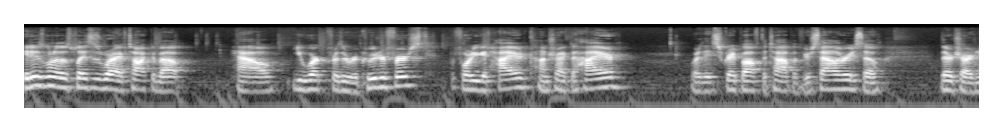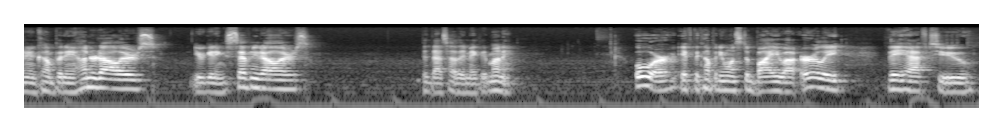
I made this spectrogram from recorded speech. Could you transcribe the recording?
It is one of those places where I've talked about how you work for the recruiter first before you get hired, contract to hire, where they scrape off the top of your salary. So they're charging a company $100, you're getting $70, then that's how they make their money. Or if the company wants to buy you out early, they have to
